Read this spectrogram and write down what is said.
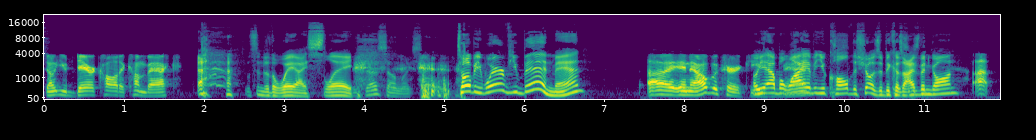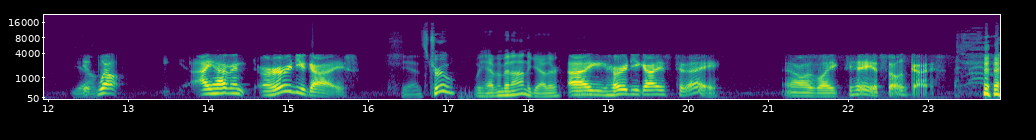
Don't you dare call it a comeback. Listen to the way I slay. It does sound like Sully. Toby, where have you been, man? Uh, in Albuquerque. Oh yeah, but why haven't you called the show? Is it because I've been gone? Yeah. Well, I haven't heard you guys. Yeah, it's true. We haven't been on together. I heard you guys today, and I was like, "Hey, it's those guys."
